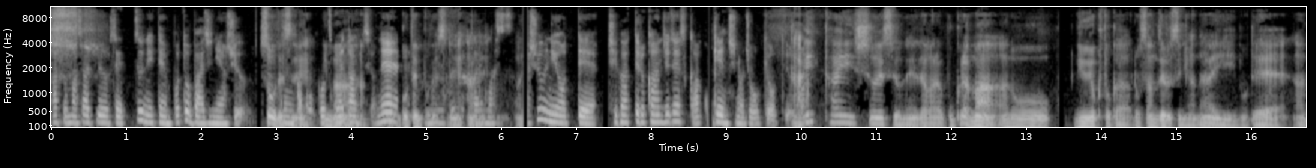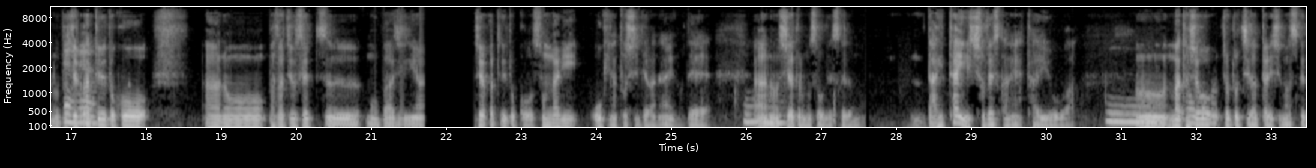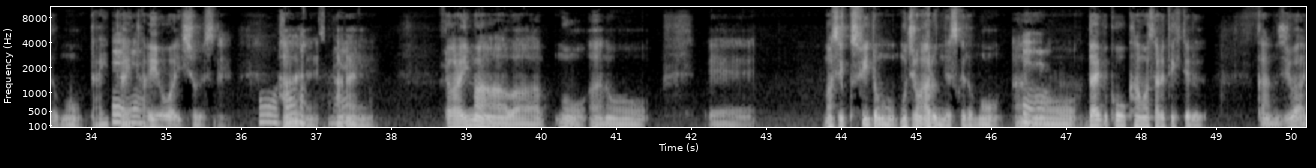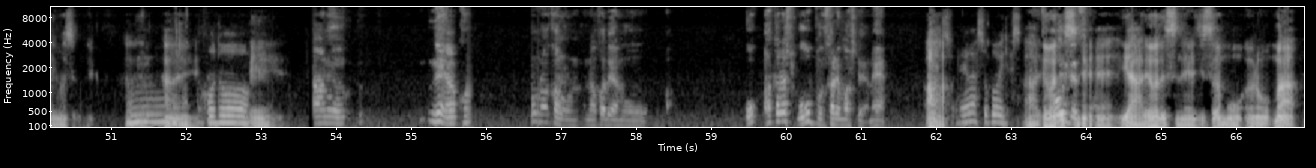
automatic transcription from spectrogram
あとマサチューセッツ2店舗とバージニア州、そうですね今回。おめたんですよね。5店舗ですね。はます。州によって違ってる感じですか？現地の状況っていうのは。大体一緒ですよね。だから僕ら、まあ、あの、ニューヨークとかロサンゼルスにはないので、あの、どちらかというと、こう、あの、マサチューセッツもバージニア、どちらかというと、こう、そんなに大きな都市ではないので、うんあの、シアトルもそうですけども、大体一緒ですかね、対応は。うんうん、まあ、多少ちょっと違ったりしますけども、大体対応は一緒ですね。おーそうなんですね。はい。はい。だから今はもう、あの、えーまあ、6フィートももちろんあるんですけども、あの、だいぶこう緩和されてきてる感じはありますよね。うはい。ないるほど。ええあの、ね、あの、コロナ禍の中で、あの、あお新しくオープンされましたよね。ねあそれはすごいですね。あれはですねすごい、いや、あれはですね、実はもう、あの、まあ、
